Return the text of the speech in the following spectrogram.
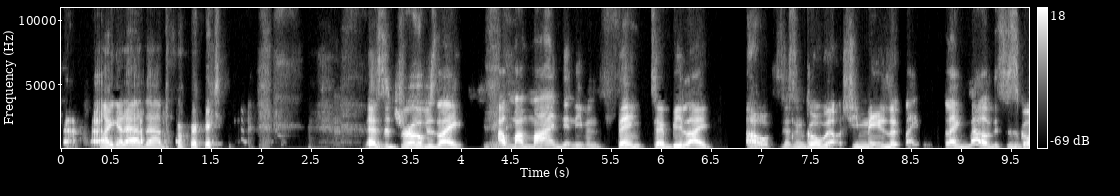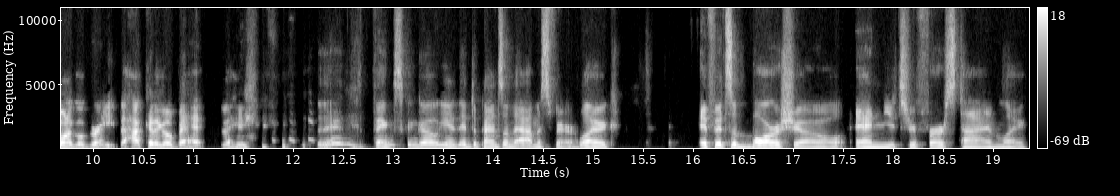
Why you got to add that part? That's the truth. It's like I, my mind didn't even think to be like, "Oh, this doesn't go well." She may look like like no, this is going to go great. How can it go bad? Like, things can go you know, it depends on the atmosphere like if it's a bar show and it's your first time like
